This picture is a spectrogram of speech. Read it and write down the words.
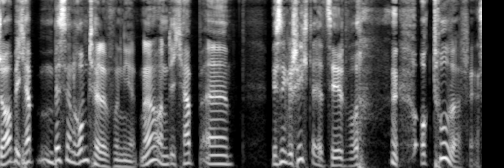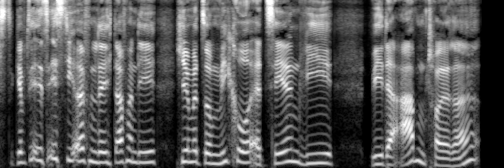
Job. Ich habe ein bisschen rumtelefoniert, ne, und ich habe äh, ein bisschen Geschichte erzählt, wo Oktoberfest. Gibt, es ist die öffentlich, darf man die hier mit so einem Mikro erzählen, wie wie der Abenteurer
